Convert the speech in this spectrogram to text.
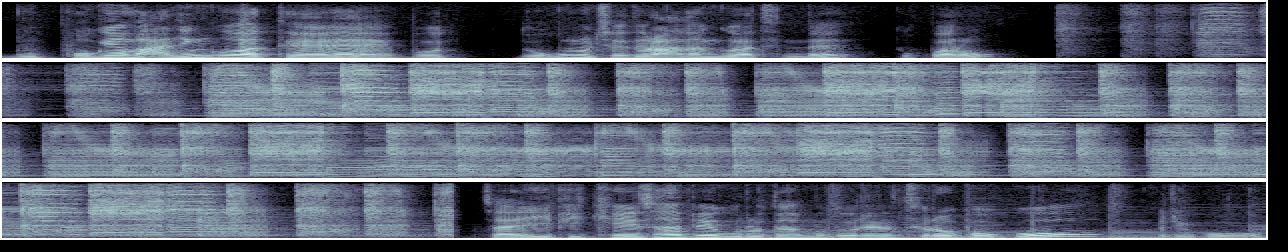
뭐 복염 아닌 것 같아. 뭐 녹음을 제대로 안 한 것 같은데 똑바로 자, 이 BK400으로도 한번 노래를 들어보고 그리고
